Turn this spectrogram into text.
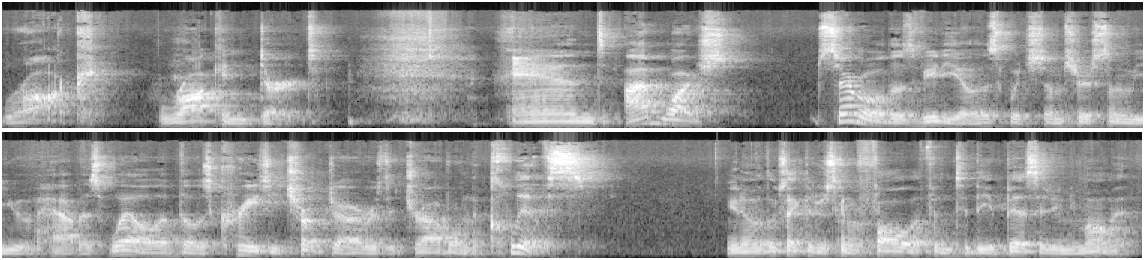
rock. Rock and dirt. And i've watched several of those videos which i'm sure some of you have as well of those crazy truck drivers that drive on the cliffs. You know, it looks like they're just going to fall off into the abyss at any moment.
